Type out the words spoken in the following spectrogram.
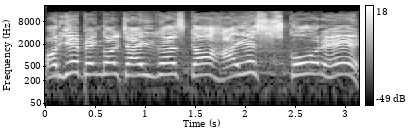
और ये बंगाल टाइगर्स का हाईएस्ट स्कोर है।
